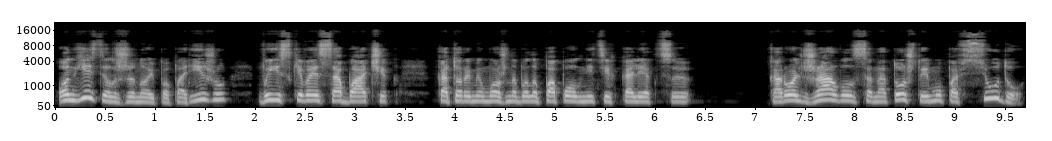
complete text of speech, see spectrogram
Он ездил с женой по Парижу, выискивая собачек, которыми можно было пополнить их коллекцию. Король жаловался на то, что ему повсюду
